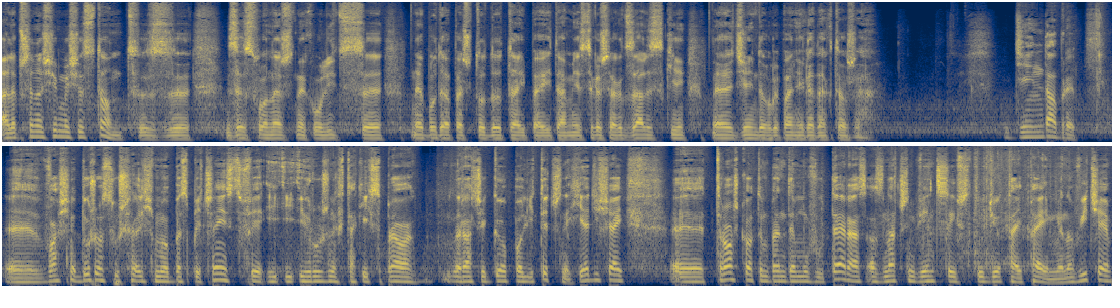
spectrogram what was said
ale przenosimy się stąd, z, ze słonecznych ulic Budapesztu do Tajpej. Tam jest Ryszard Zalski. Dzień dobry, panie redaktorze. Dzień dobry. E, właśnie dużo słyszeliśmy o bezpieczeństwie i, i, i, różnych takich sprawach raczej geopolitycznych. Ja dzisiaj e, troszkę o tym będę mówił teraz, a znacznie więcej w studio Taipei. Mianowicie,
